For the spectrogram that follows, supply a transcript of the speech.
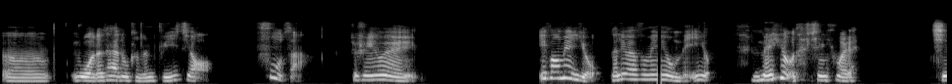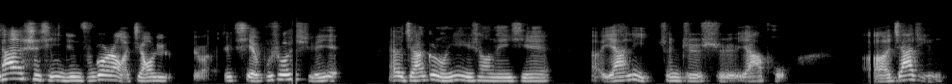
呃，我的态度可能比较复杂，就是因为一方面有，但另外一方面又没有。没有的是因为其他的事情已经足够让我焦虑了，对吧？就且不说学业，还有其他各种意义上的一些呃压力，甚至是压迫。呃，家庭，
